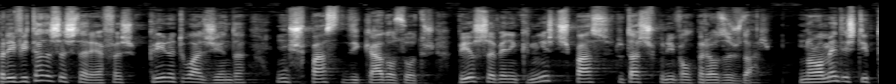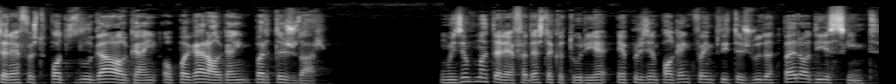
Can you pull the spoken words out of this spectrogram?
Para evitar estas tarefas, cria na tua agenda um espaço dedicado aos outros, para eles saberem que neste espaço tu estás disponível para os ajudar. Normalmente este tipo de tarefas tu podes delegar a alguém ou pagar alguém para te ajudar. Um exemplo de uma tarefa desta categoria é, por exemplo, alguém que vem pedir-te ajuda para o dia seguinte.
